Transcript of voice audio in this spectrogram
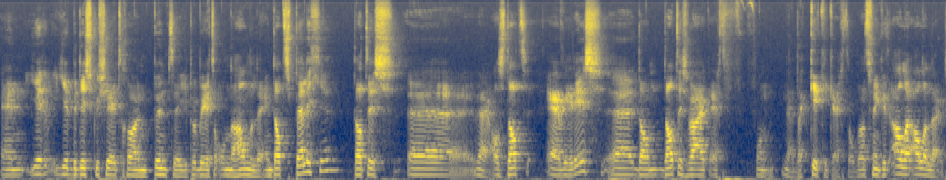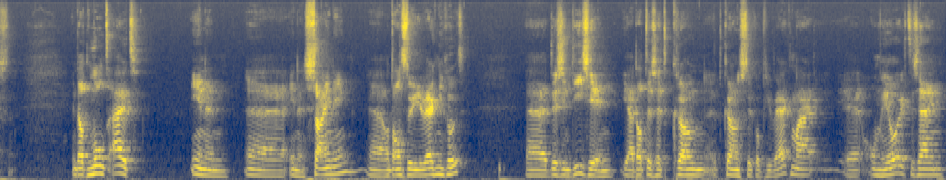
En je, je bediscussieert gewoon punten, je probeert te onderhandelen. En dat spelletje, dat is, uh, nou, als dat er weer is, uh, dan dat is waar ik echt van, nou, daar kik ik echt op. Dat vind ik het aller, allerleukste. En dat mondt uit in een, uh, in een signing, want anders doe je je werk niet goed. dus in die zin, ja, dat is het, kroon, het kroonstuk op je werk. Maar om heel eerlijk te zijn,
